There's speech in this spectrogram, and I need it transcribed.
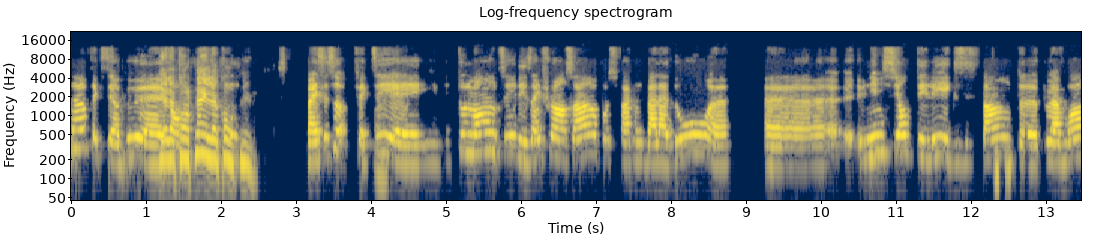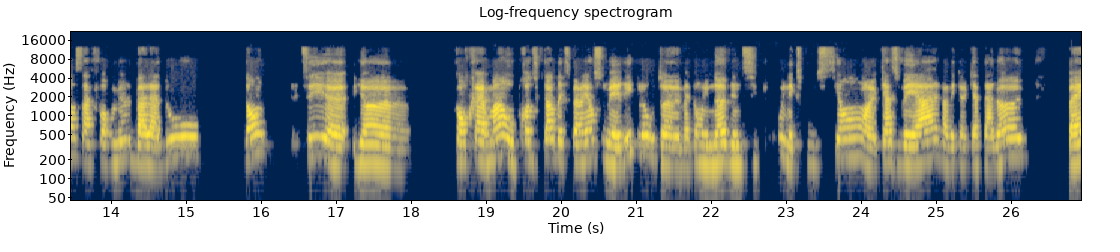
là. Fait que c'est un peu. Euh, Il y a le contenant et le contenu. Ben, c'est ça. Fait que, tu sais, euh, tout le monde, tu sais, les influenceurs pour se faire une balado, euh, une émission de télé existante peut avoir sa formule balado. Donc, tu sais, il y a un, contrairement aux producteurs d'expérience numérique, là, où tu as, mettons, une œuvre in situ une exposition, un casse VR avec un catalogue, ben,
